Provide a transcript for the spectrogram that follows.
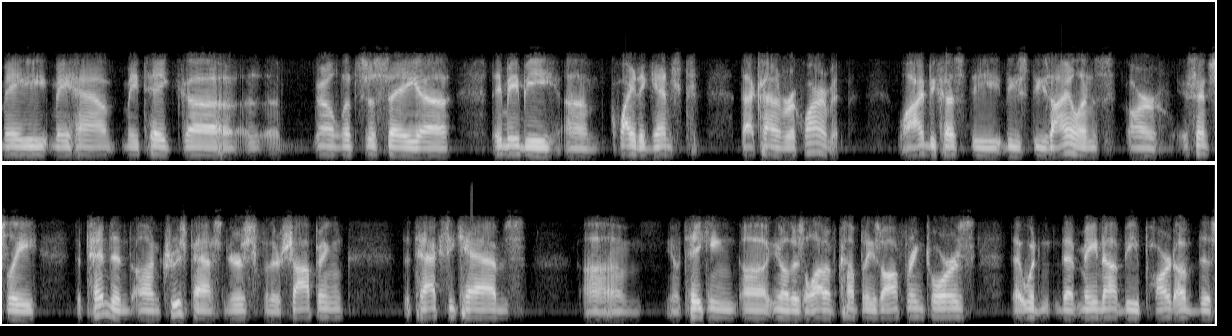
may may have may take uh, uh well, let's just say. Uh, they may be um, quite against that kind of requirement. Why? Because the these these islands are essentially dependent on cruise passengers for their shopping, the taxi cabs. Um, you know, taking uh, you know, there's a lot of companies offering tours that would that may not be part of this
